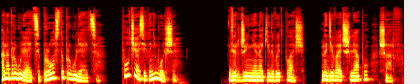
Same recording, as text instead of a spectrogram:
Она прогуляется, просто прогуляется. Полчасика, не больше. Вирджиния накидывает плащ надевает шляпу, шарф.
